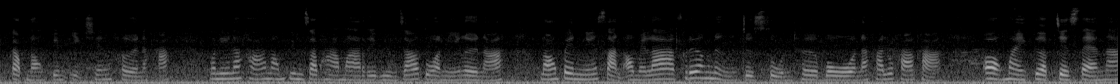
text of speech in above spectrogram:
บกับน้องปิมอีกเช่นเคยนะคะ วันนี้นะคะน้องปิมจะพามารีวิวเจ้าตัวนี้เลยนะ น้องเป็นนิสสันอัลเมล่าเครื่อง 1.0 เทอร์โบนะคะ ลูกค้าค่ะ ออกใหม่เกือบ 7 0 0 0 0นนะ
